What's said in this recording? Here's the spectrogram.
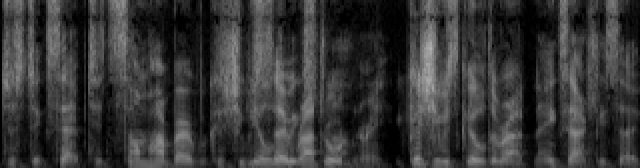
just accepted somehow by because she was Gilda so Radner. extraordinary. Because she was Gilda Radner, exactly so.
